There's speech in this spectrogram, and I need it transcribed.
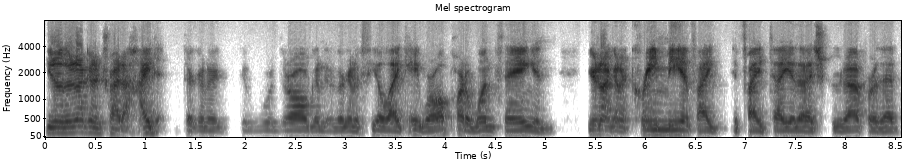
you know they're not going to try to hide it they're gonna they're all gonna they're gonna feel like hey we're all part of one thing and you're not gonna cream me if i if i tell you that i screwed up or that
